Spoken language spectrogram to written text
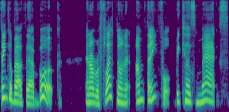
think about that book and I reflect on it, I'm thankful because Max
